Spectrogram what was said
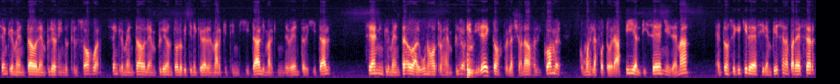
se ha incrementado el empleo en la industria del software, se ha incrementado el empleo en todo lo que tiene que ver el marketing digital y marketing de venta digital, se han incrementado algunos otros empleos indirectos relacionados al e-commerce, como es la fotografía, el diseño y demás. Entonces, ¿qué quiere decir? Empiezan a aparecer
